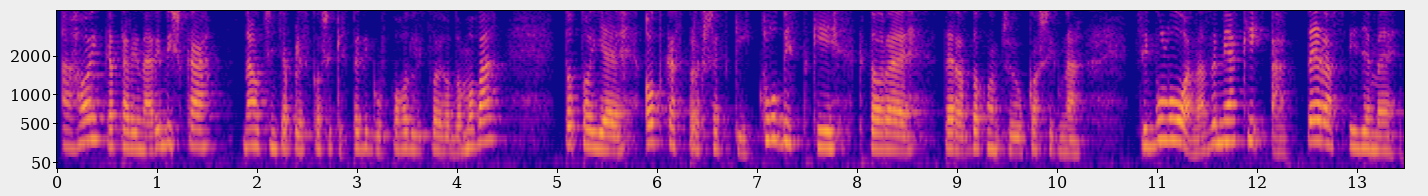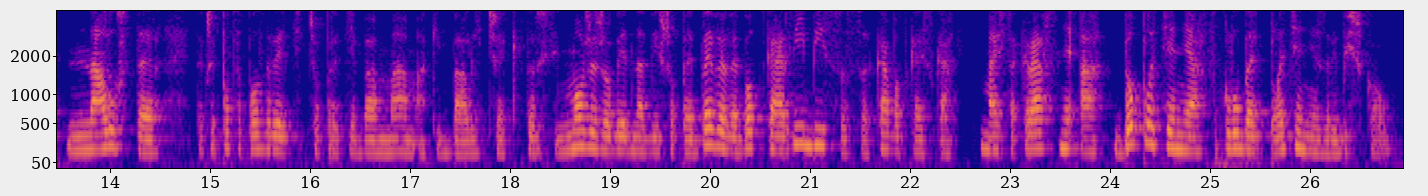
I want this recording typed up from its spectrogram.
Ahoj, Katarína Rybiška, naučím ťa pliesť košiky z pedigu v pohodli tvojho domova. Toto je odkaz pre všetky klubistky, ktoré teraz dokončujú košik na cibulu a na zemiaky a teraz ideme na luster. Takže poď sa pozrieť, čo pre teba mám, aký balíček, ktorý si môžeš objednať v e-shope www.rybissk.sk. Maj sa krásne a do pletenia v klube Pletenie s rybiškou.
